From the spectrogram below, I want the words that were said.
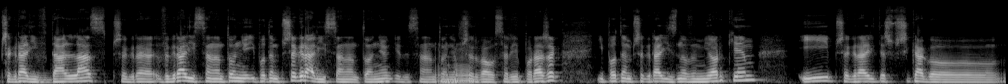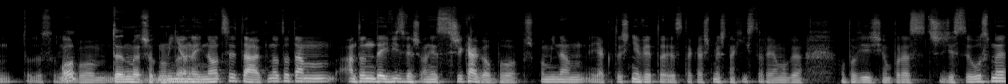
przegrali w Dallas, przegra, wygrali z San Antonio i potem przegrali z San Antonio, kiedy San Antonio Mhm. przerwało serię porażek i potem przegrali z Nowym Jorkiem i przegrali też w Chicago, to dosłownie O, było ten mecz oglądałem. minionej nocy, tak, no to tam Anton Davis, wiesz, on jest z Chicago, bo przypominam, jak ktoś nie wie, to jest taka śmieszna historia, mogę opowiedzieć ją po raz 38,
